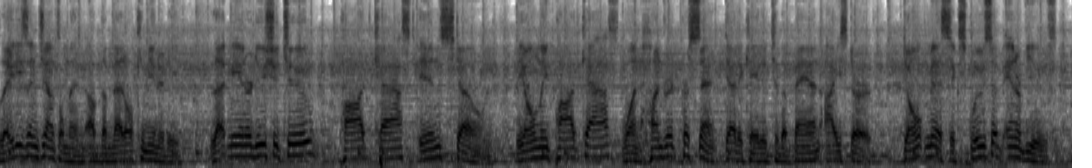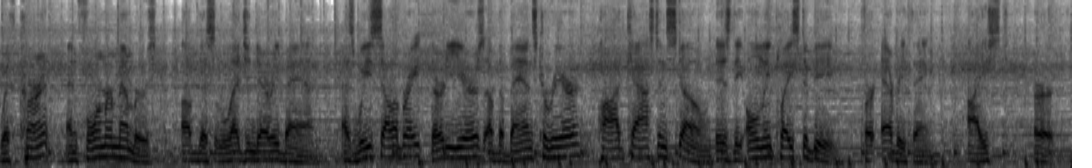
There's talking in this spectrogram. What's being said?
Ladies and gentlemen of the metal community, let me introduce you to Podcast in Stone, the only podcast 100% dedicated to the band Iced Earth. Don't miss exclusive interviews with current and former members of this legendary band. As we celebrate 30 years of the band's career, Podcast in Stone is the only place to be for everything Iced Earth.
